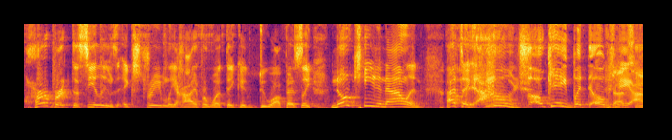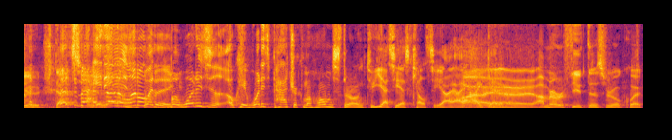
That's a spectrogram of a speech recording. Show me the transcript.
Herbert, the ceiling's extremely high for what they could do offensively. No Keenan Allen. That's a huge. Okay, but okay. That's huge. That's, about- huge. It's not a little but, thing. but what is okay? What is Patrick Mahomes throwing to? Yes, he has Kelce. I, I, All I right, get all it. right, all right. I'm gonna refute this real quick.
